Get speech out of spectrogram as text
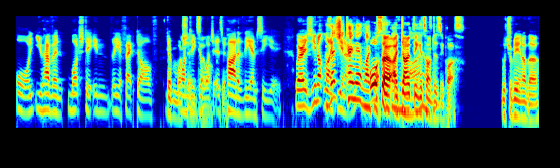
or you haven't watched it in the effect of you haven't watched it wanting to so watch long. it as Yeah. part of the MCU. Whereas you're not like that you shit know, came out in like what, also, I don't think it's on? Disney Plus, which would be another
